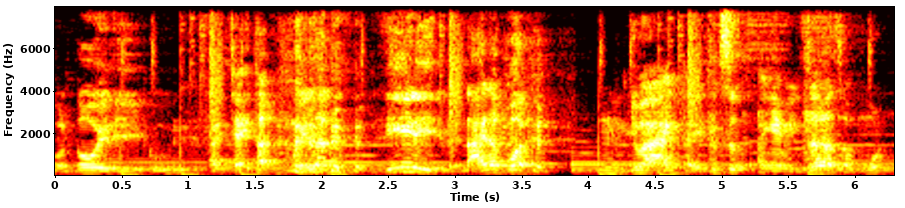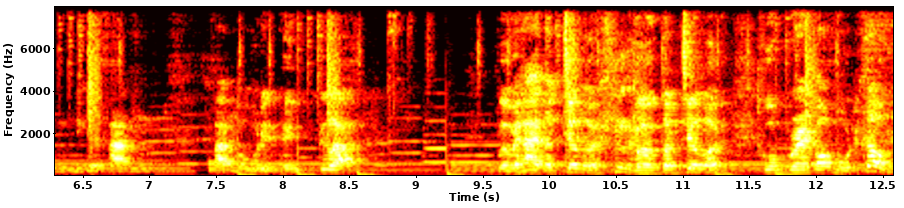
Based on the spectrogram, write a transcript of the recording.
Còn tôi thì cũng phải chạy thận mấy lần Tí thì phải đái ra quần. Ừ, Nhưng mà anh thấy thực sự anh em mình rất là giống một những cái fan fan MU điển hình Tức là vừa mới hai tuần trước rồi. Vừa tuần trước rồi. Thua Brentford 4 không.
